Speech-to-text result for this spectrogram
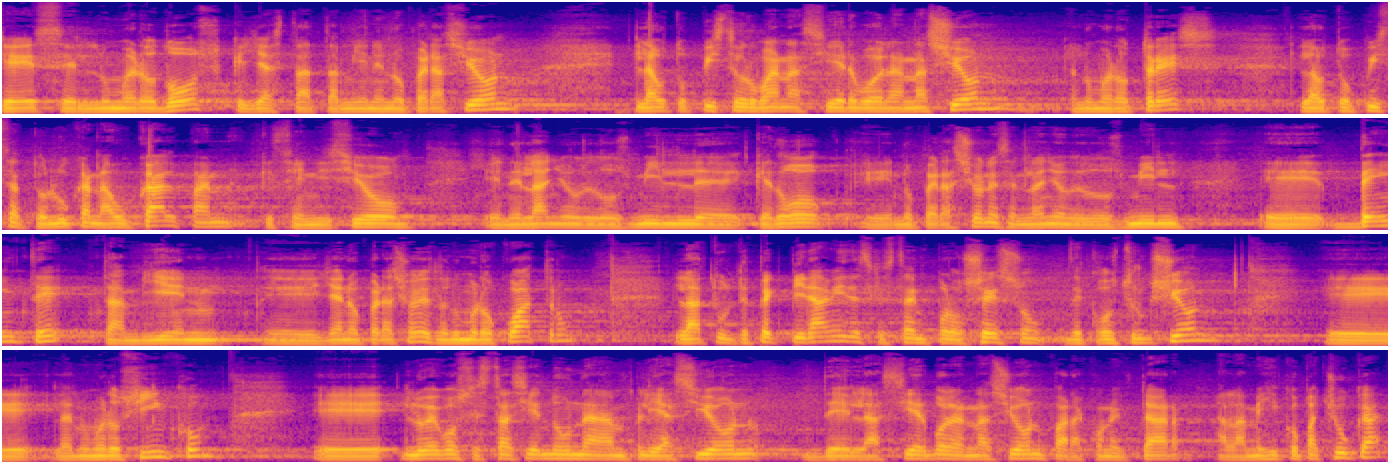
que es el número dos, que ya está también en operación, la autopista urbana Siervo de la Nación, el número tres, la autopista Toluca-Naucalpan, que se inició en el año de 2000, eh, quedó en operaciones en el año de 2020, también eh, ya en operaciones, el número cuatro, la Tultepec Pirámides, que está en proceso de construcción, eh, la número cinco, eh, luego se está haciendo una ampliación de la Siervo de la Nación para conectar a la México-Pachuca,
